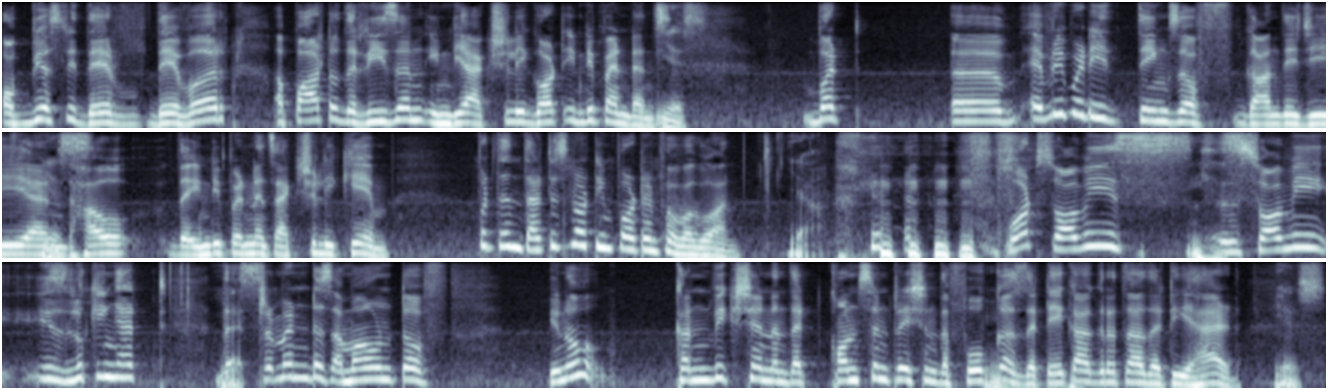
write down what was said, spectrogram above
Obviously, they they were a part of the reason India actually got independence. yes but um everybody thinks of Gandhiji and Yes. how the independence actually came, but then that is not important for Bhagwan. Yeah. what Swami is Yes. Swami is looking at the Yes. tremendous amount of you know conviction and that concentration, the focus, that ekagrata that he had. yes.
